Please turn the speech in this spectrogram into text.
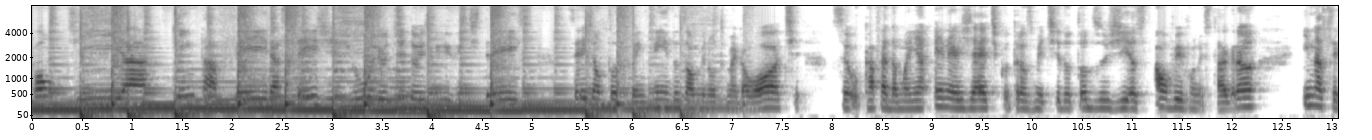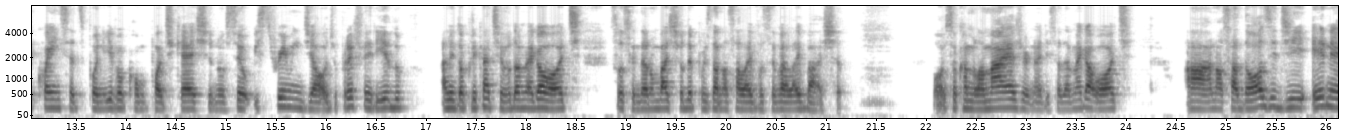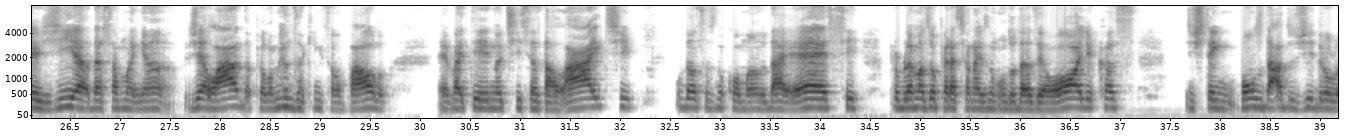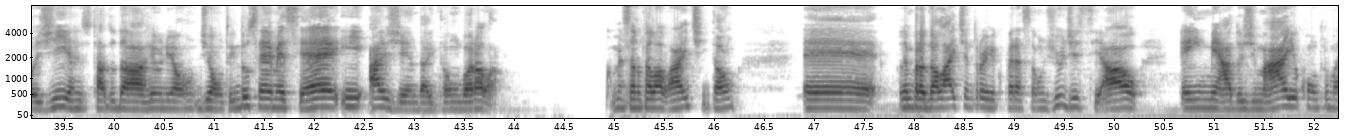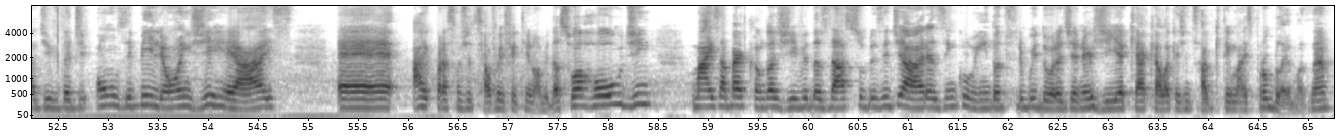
Bom dia, quinta-feira, 6 de julho de 2023. Sejam todos bem-vindos ao Minuto Megawatt, seu café da manhã energético transmitido todos os dias ao vivo no Instagram e na sequência disponível como podcast no seu streaming de áudio preferido, além do aplicativo da Megawatt. Se você ainda não baixou depois da nossa live, você vai lá e baixa. Bom, eu sou Camila Maia, jornalista da Megawatt a nossa dose de energia dessa manhã gelada, pelo menos aqui em São Paulo. É, vai ter notícias da Light, mudanças no comando da ES, problemas operacionais no mundo das eólicas. A gente tem bons dados de hidrologia, resultado da reunião de ontem do CMSE e agenda. Então, bora lá. Começando pela Light, então. É... Lembrando, a Light entrou em recuperação judicial em meados de maio contra uma dívida de 11 bilhões de reais. É, a recuperação judicial foi feita em nome da sua holding, mas abarcando as dívidas das subsidiárias, incluindo a distribuidora de energia, que é aquela que a gente sabe que tem mais problemas, né?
